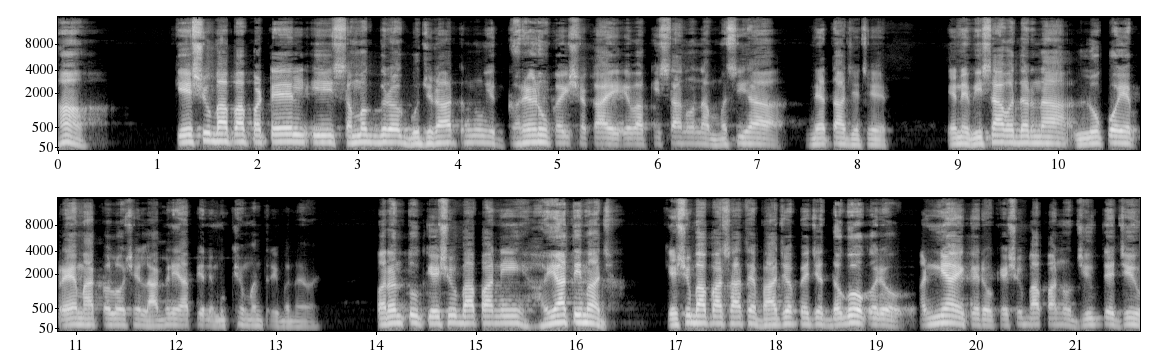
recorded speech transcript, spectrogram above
હા. કેશુબાપા પટેલ એ સમગ્ર ગુજરાતનું એક ઘરેણું કહી શકાય એવા કિસાનોના મસીહા નેતા જે છે એને વિસાવદરના લોકોએ પ્રેમ આપેલો છે લાગણી આપી અને મુખ્યમંત્રી બનાવ્યા. પરંતુ કેશુબાપાની હયાતીમાં જ કેશુબાપા સાથે ભાજપે જે દગો કર્યો અન્યાય કર્યો કેશુબાપાનો જીવતે જીવ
